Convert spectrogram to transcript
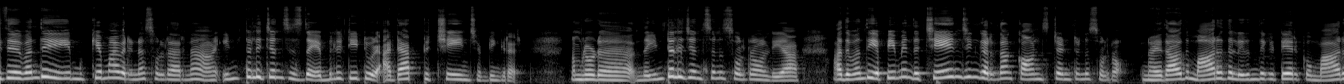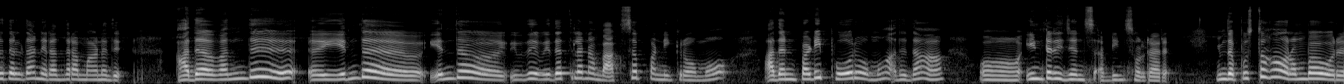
இது வந்து முக்கியமாக இவர் என்ன சொல்கிறாருன்னா intelligence is the ability to adapt to change அப்படிங்கிறார். நம்மளோட அந்த இன்டெலிஜென்ஸ்னு சொல்கிறோம் இல்லையா? அது வந்து எப்பயுமே இந்த சேஞ்சுங்கிறது தான் கான்ஸ்டன்ட்னு சொல்கிறோம் நான் ஏதாவது மாறுதல் இருந்துக்கிட்டே இருக்கும். மாறுதல் தான் நிரந்தரமானது. அதை வந்து எந்த எந்த இது விதத்தில் நம்ம அக்செப்ட் பண்ணிக்கிறோமோ அதன்படி போகிறோமோ அதுதான் இன்டெலிஜென்ஸ் அப்படின்னு சொல்கிறாரு இந்த புஸ்தகம் ரொம்ப ஒரு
